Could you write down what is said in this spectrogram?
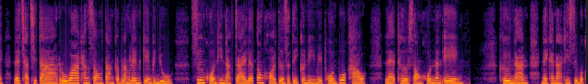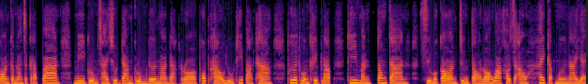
ฆและฉัตรชิตารู้ว่าทั้งสองต่างกำลังเล่นเกมกันอยู่ซึ่งคนที่หนักใจและต้องคอยเตือนสติก็หนีไม่พ้นพวกเขา และเธอสองคนนั่นเอง คืนนั้น ในขณะที่ศิวกรกำลังจะกลับบ้าน มีกลุ่มชายชุดดำกลุ่มเดินมาดักรอ พบเขาอยู่ที่ปากทาง เพื่อทวงคลิปลับที่มันต้องการศิวกรจึงต่อรองว่าเขาจะเอาให้กับมือนายใหญ่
